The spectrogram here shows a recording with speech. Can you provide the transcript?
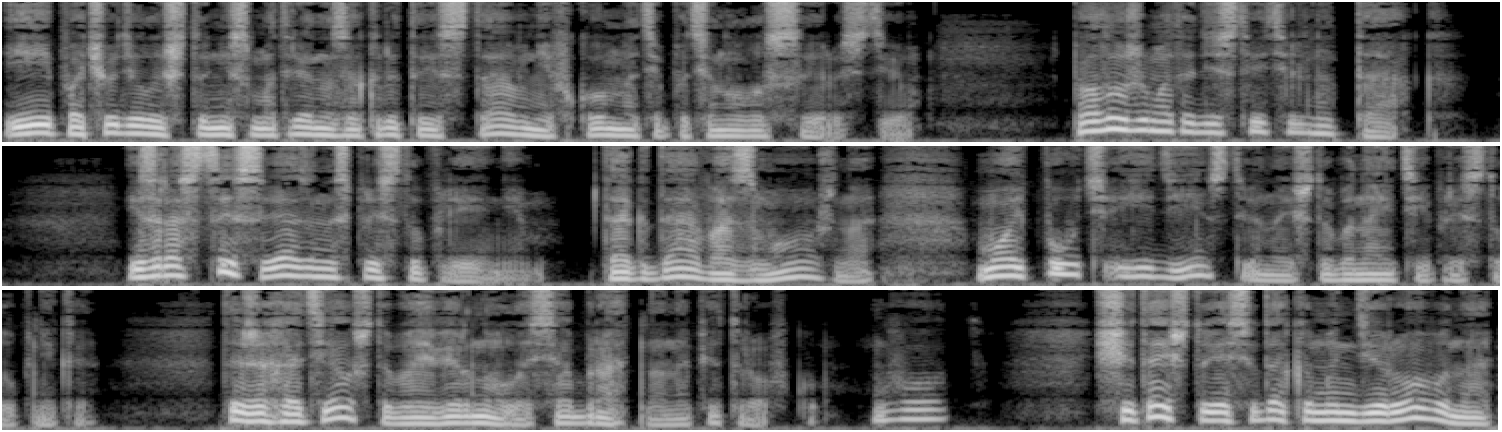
и ей почудилось, что, несмотря на закрытые ставни, в комнате потянуло сыростью. Положим, это действительно так. Изразцы связаны с преступлением. Тогда, возможно, мой путь единственный, чтобы найти преступника. Ты же хотел, чтобы я вернулась обратно на Петровку? Вот. Считай, что я сюда командирована,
